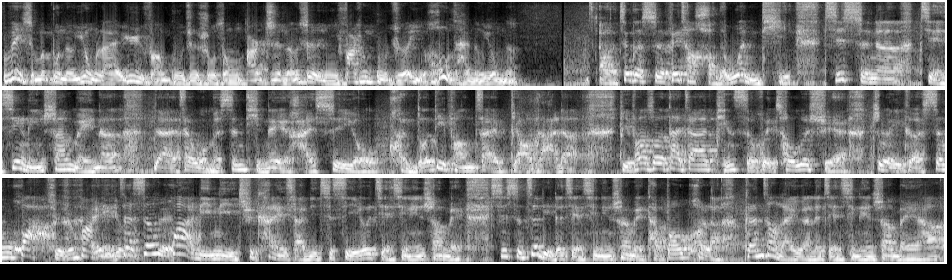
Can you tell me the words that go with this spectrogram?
为什么不能用来预防骨质疏松，而只能是你发生骨折以后才能用呢？啊，这个是非常好的问题。其实呢，碱性磷酸酶呢，呃，在我们身体内还是有很多地方在表达的。比方说，大家平时会抽个血做一个生化，血生化。哎，在生化里你去看一下，你其实也有碱性磷酸酶。其实这里的碱性磷酸酶，它包括了肝脏来源的碱性磷酸酶啊，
